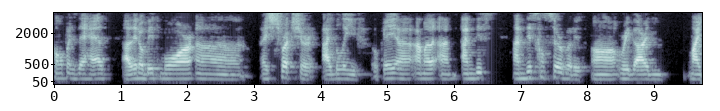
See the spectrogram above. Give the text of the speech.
companies that has a little bit more, uh, a structure, I believe. Okay. Uh, I'm, a, I'm, I'm this, I'm this conservative, uh, regarding my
